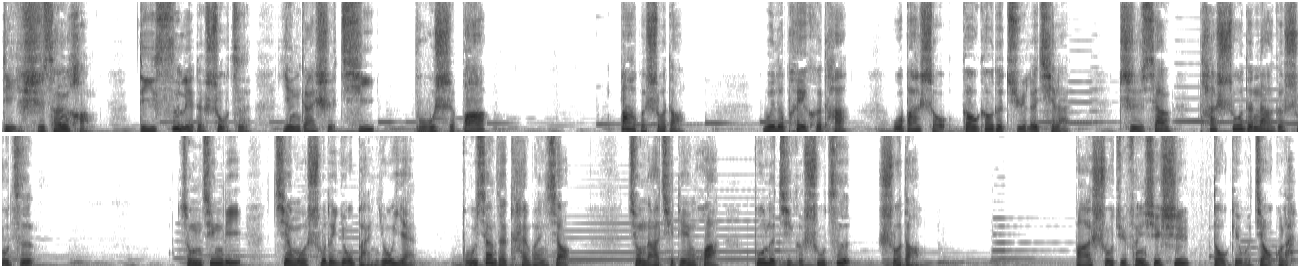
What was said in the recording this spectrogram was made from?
第十三行第四列的数字应该是七，不是八。爸爸说道。为了配合他，我把手高高的举了起来，指向他说的那个数字。总经理见我说的有板有眼，不像在开玩笑，就拿起电话拨了几个数字，说道。把数据分析师都给我叫过来。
